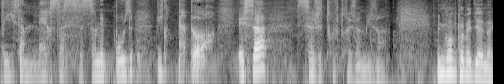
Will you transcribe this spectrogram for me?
fille, sa mère, sa, son épouse, ils t'adorent. Et ça, ça, je trouve très amusant. Une grande comédienne,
